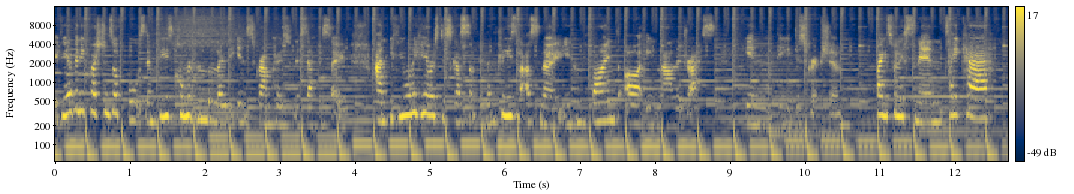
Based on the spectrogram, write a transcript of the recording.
If you have any questions or thoughts, then please comment them below the Instagram post for this episode. And if you want to hear us discuss something, then please let us know. You can find our email address in the description. Thanks for listening. Take care.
